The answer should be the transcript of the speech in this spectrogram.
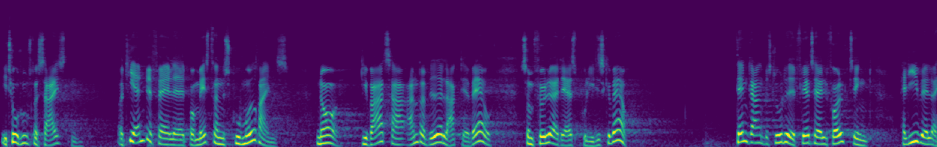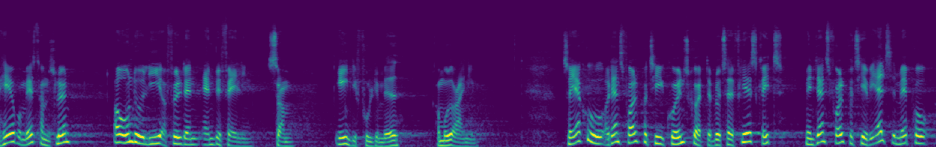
i 2016, og de anbefalede, at borgmesterne skulle modregnes, når de varetager andre vederlagte erhverv, som følger af deres politiske værv. Dengang besluttede et flertal i Folketinget alligevel at hæve borgmesternes løn og undlod lige at følge den anbefaling, som egentlig fulgte med og modregning. Så jeg kunne, og Dansk Folkeparti kunne ønske, at der blev taget flere skridt, men i Dansk Folkeparti er vi altid med på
